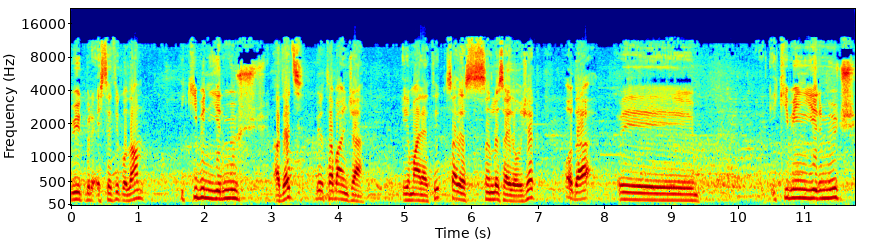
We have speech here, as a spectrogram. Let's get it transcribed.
büyük bir estetik olan 2023 adet bir tabanca imal ettik. Sadece sınırlı sayıda olacak. O da eee 2023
